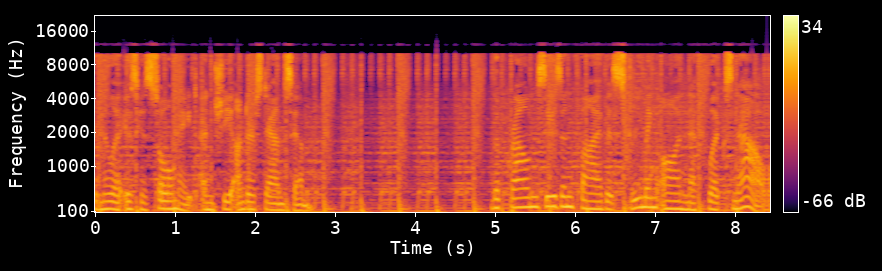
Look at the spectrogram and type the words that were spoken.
Camilla is his soulmate and she understands him. The Crown Season 5 is streaming on Netflix now,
